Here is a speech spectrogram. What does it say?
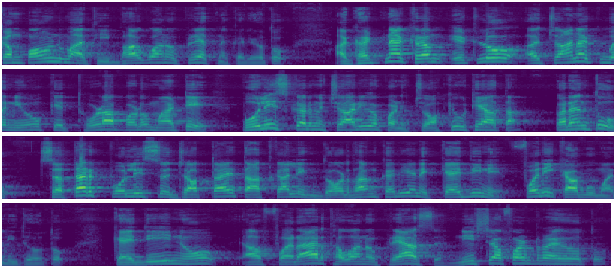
કમ્પાઉન્ડમાંથી ભાગવાનો પ્રયત્ન કર્યો હતો. આ ઘટનાક્રમ એટલો અચાનક બન્યો કે થોડા પળો માટે પોલીસ કર્મચારીઓ પણ ચોંકી ઉઠ્યા હતા. પરંતુ સતર્ક પોલીસ જાપ્તાએ તાત્કાલિક દોડધામ કરી અને કેદીને ફરી કાબૂમાં લીધો હતો. કેદીનો આ ફરાર થવાનો પ્રયાસ નિષ્ફળ રહ્યો હતો.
